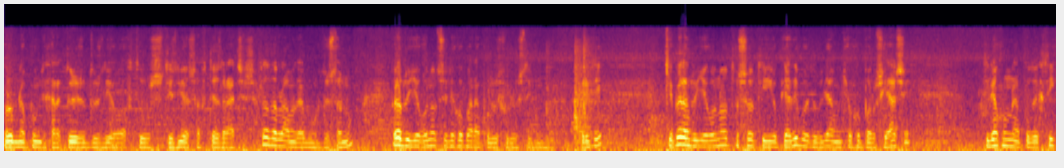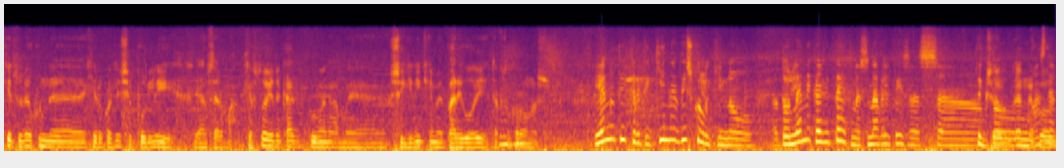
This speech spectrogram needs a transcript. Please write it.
μπορούμε να πούμε ότι χαρακτηρίζουν τους δύο αυτούς, τις δύο αυτές δράτσες. Αυτά τα πράγματα που έχουν στο νου, πέρα του γεγονότος ότι έχω πάρα πολλούς φίλους στην Κρήτη και πέραν του γεγονότος ότι οποιαδήποτε δουλειά μου και έχω παρουσιάσει την έχουν αποδεχθεί και την έχουν ε, χειροκροτήσει πολύ θέρμα. Και αυτό είναι κάτι που εμένα με συγκινεί και με παρηγορεί ταυτόχρονος. Λένε ότι η κριτική είναι δύσκολο κοινό. Το λένε οι καλλιτέχνες, συνάδελφοί σας. Δεν ξέρω, δεν, έχω, δεν,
